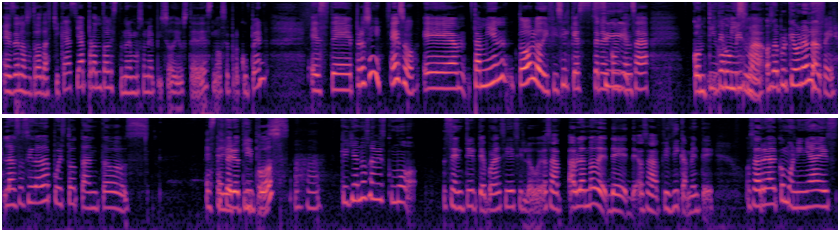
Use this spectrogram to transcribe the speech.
es de nosotras las chicas. Ya pronto les tendremos un episodio a ustedes, no se preocupen. Este, pero sí, eso. Eh, también todo lo difícil que es tener Sí. confianza contigo Digo misma. O sea, porque ahora la, Fe. la sociedad ha puesto tantos Estereotipos. Ajá. que ya no sabes cómo sentirte, por así decirlo, güey. O sea, hablando de, de, de- o sea, físicamente. O sea, real como niña es,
